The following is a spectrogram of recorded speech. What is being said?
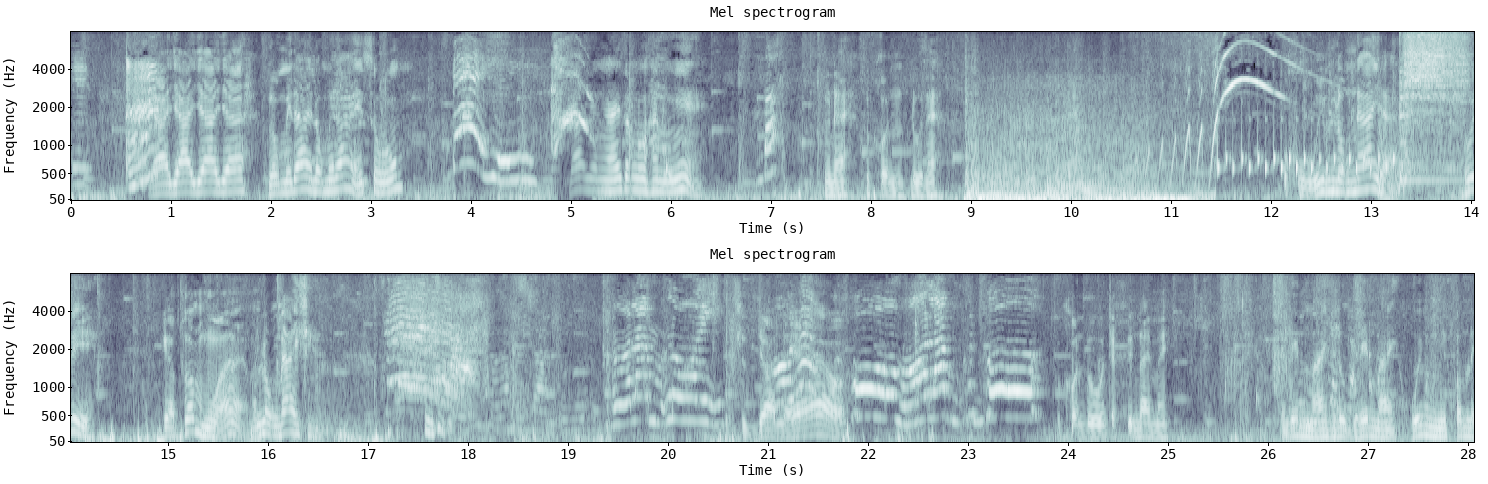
เอ๊ะอย่าอย่าอย่าอย่าลงไม่ได้ลงไม่ได้สูง ได้เลยได้ยังไงต้องลงทางนี้บ้าดูนะ ทุกคนดูนะโอ้โหมันลงได้อะดูดิเกือบท่วมหัวน่ะมันลงได้ชิหมอลำหน่อยสุดยอดแล้วคุณครูหมอลำคุณครูทุกคนดูมันจะขึ้นได้ไหมจะเล่นไม้สิลูกจะเล่นไม้อุ้ยมันมีความแหล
